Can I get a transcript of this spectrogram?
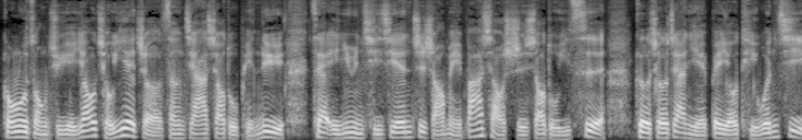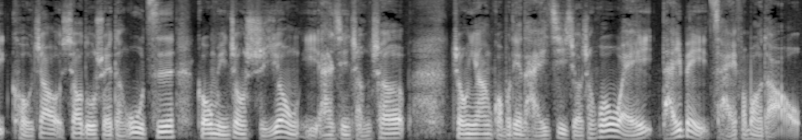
公路总局也要求业者增加消毒频率，在营运期间至少每八小时消毒一次。各车站也备有。体温计、口罩、消毒水等物资供民众使用，以安心乘车。中央广播电台记者陈国伟台北采访报道。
